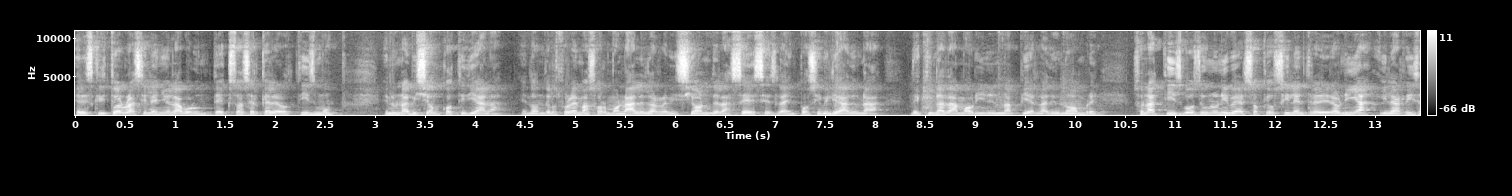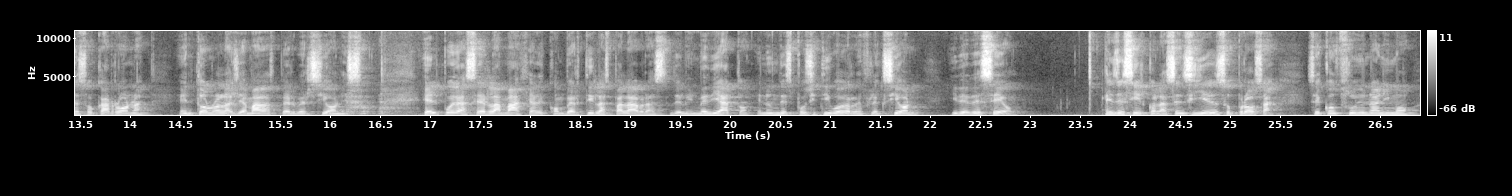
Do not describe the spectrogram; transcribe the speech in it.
El escritor brasileño elabora un texto acerca del erotismo en una visión cotidiana, en donde los problemas hormonales, la revisión de las heces, la imposibilidad de, una, de que una dama orine en una pierna de un hombre, son atisbos de un universo que oscila entre la ironía y la risa socarrona en torno a las llamadas perversiones. Él puede hacer la magia de convertir las palabras de lo inmediato en un dispositivo de reflexión y de deseo. Es decir, con la sencillez de su prosa se construye un ánimo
